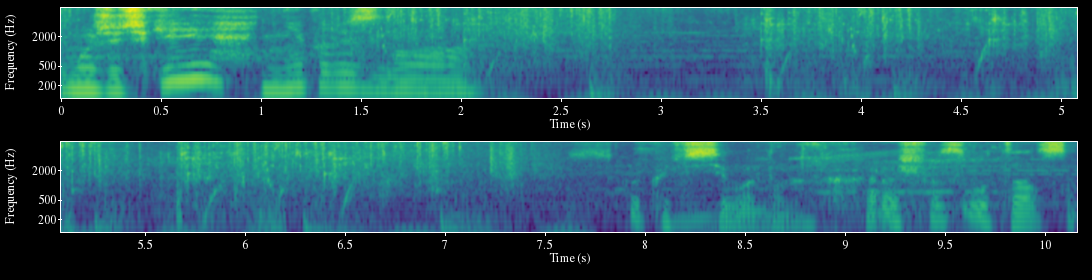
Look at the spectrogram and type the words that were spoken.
Мужички, не повезло. Сколько всего там. Хорошо залутался.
